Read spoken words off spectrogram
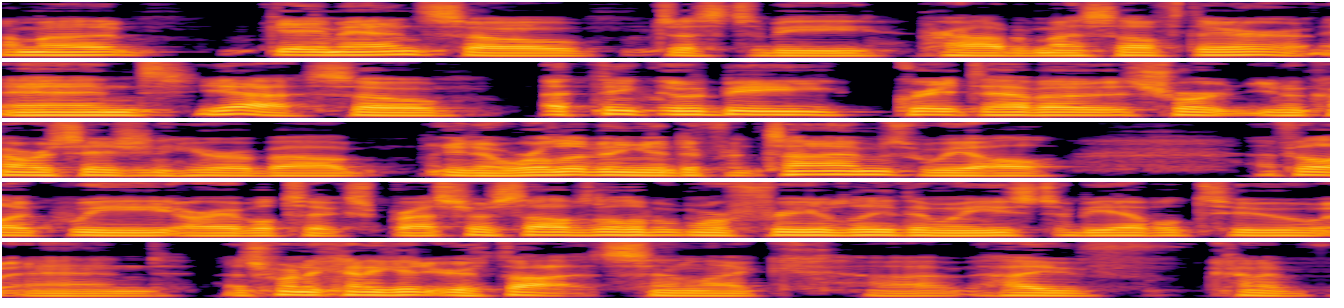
I'm a gay man, so just to be proud of myself there. And yeah, so I think it would be great to have a short, you know, conversation here about, you know, we're living in different times. We all I feel like we are able to express ourselves a little bit more freely than we used to be able to. And I just want to kind of get your thoughts and like uh, how you've kind of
